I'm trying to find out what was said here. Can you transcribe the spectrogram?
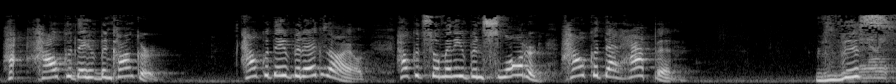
how, could they have been conquered? How could they have been exiled? How could so many have been slaughtered? How could that happen? This,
